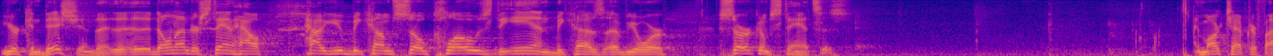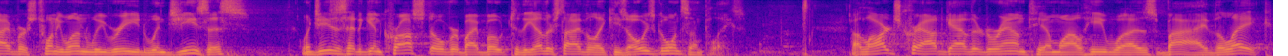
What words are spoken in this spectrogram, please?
your condition, that don't understand how, how you've become so closed in because of your circumstances. In Mark chapter 5, verse 21, we read, When Jesus, when Jesus had again crossed over by boat to the other side of the lake, he's always going someplace. A large crowd gathered around him while he was by the lake.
